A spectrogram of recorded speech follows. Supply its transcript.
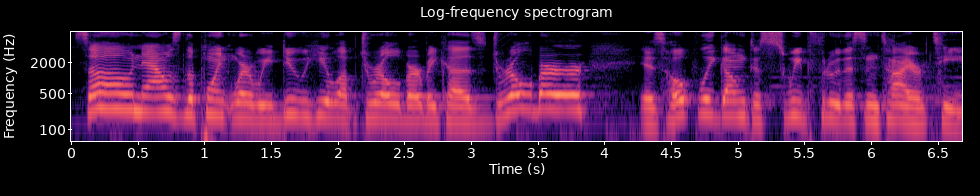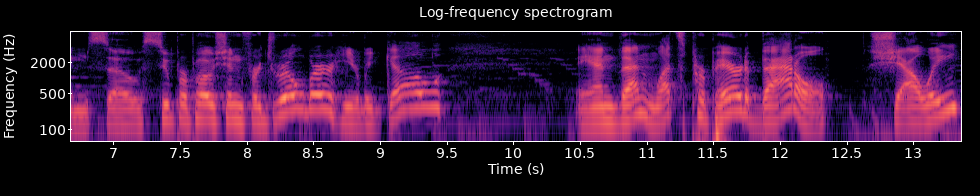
So now's the point where we do heal up Drillbur, because Drillbur is hopefully going to sweep through this entire team. So Super Potion for Drillbur, here we go. And then let's prepare to battle, shall we?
